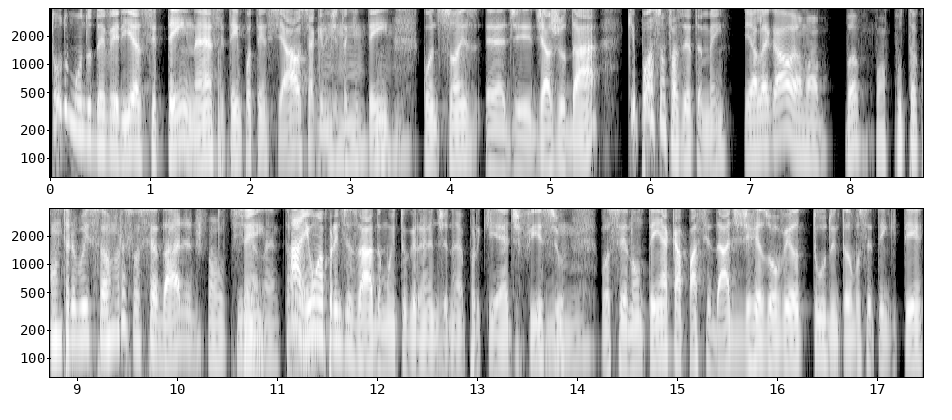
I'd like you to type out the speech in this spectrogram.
todo mundo deveria, se tem, né? Se tem potencial, se acredita Uhum, que tem uhum. condições eh, de, de ajudar, que possam fazer também. E é legal, é uma, uma puta contribuição pra sociedade de Farroupilha, Sim. né? Então, ah, e um aprendizado muito grande, né? Porque é difícil. Uhum. Você não tem a capacidade de resolver tudo, então você tem que ter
